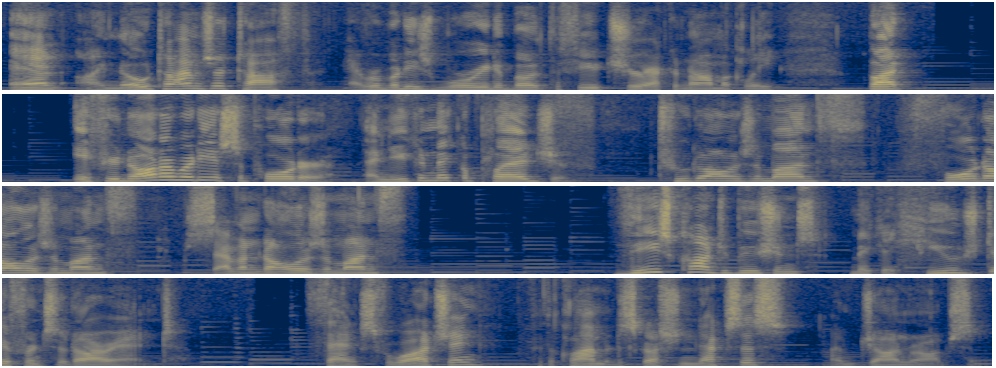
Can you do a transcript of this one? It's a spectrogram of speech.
And I know times are tough, everybody's worried about the future economically, but if you're not already a supporter and you can make a pledge of $2 a month, $4 a month, $7 a month. These contributions make a huge difference at our end. Thanks for watching. For the Climate Discussion Nexus, I'm John Robson.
